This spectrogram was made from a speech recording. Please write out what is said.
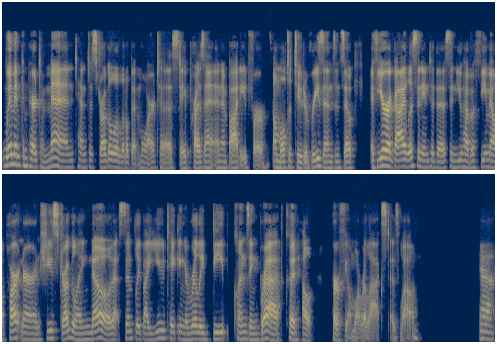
women compared to men tend to struggle a little bit more to stay present and embodied for a multitude of reasons. And so if you're a guy listening to this and you have a female partner and she's struggling, know that simply by you taking a really deep cleansing breath could help her feel more relaxed as well. Yes,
